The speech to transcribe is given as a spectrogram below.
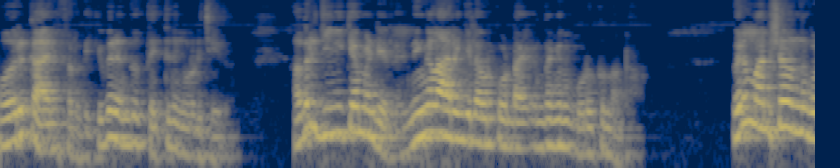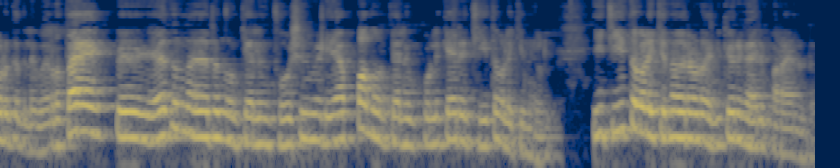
ഒരു കാര്യം ശ്രദ്ധിക്കും. ഇവരെന്ത് തെറ്റ് നിങ്ങളോട് ചെയ്തു? അവർ ജീവിക്കാൻ വേണ്ടിയല്ലേ? നിങ്ങൾ ആരെങ്കിലും അവർക്ക് ഉണ്ടായി എന്തെങ്കിലും കൊടുക്കുന്നുണ്ടോ? ഒരു മനുഷ്യനൊന്നും കൊടുക്കത്തില്ല. വെറുതെ ഏത് നേരം നോക്കിയാലും സോഷ്യൽ മീഡിയ എപ്പോൾ നോക്കിയാലും പുള്ളിക്കാരെ ചീത്ത വിളിക്കുന്നേ ഈ ചീത്ത വിളിക്കുന്നവരോട് എനിക്കൊരു കാര്യം പറയാനുണ്ട്.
